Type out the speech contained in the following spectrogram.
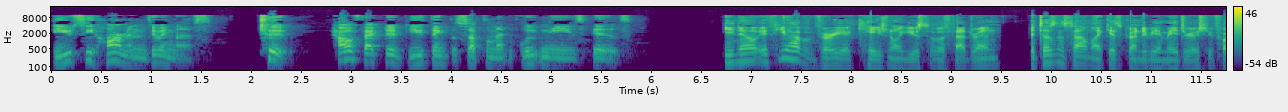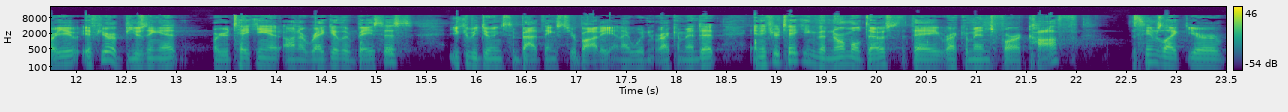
Do you see harm in doing this? Two, how effective do you think the supplement GlutenEase is? You know, if you have a very occasional use of ephedrine, it doesn't sound like it's going to be a major issue for you. If you're abusing it or you're taking it on a regular basis, you could be doing some bad things to your body, and I wouldn't recommend it. And if you're taking the normal dose that they recommend for a cough, it seems like you're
